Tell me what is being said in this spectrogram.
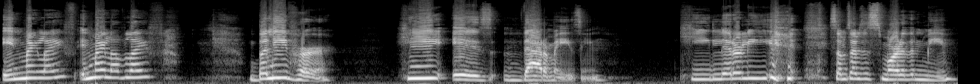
in my life, in my love life, believe her, he is that amazing. He literally sometimes is smarter than me,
